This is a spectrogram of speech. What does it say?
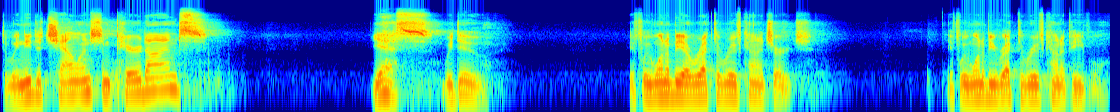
Do we need to challenge some paradigms? Yes, we do. If we want to be a wreck the roof kind of church, if we want to be wreck the roof kind of people.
